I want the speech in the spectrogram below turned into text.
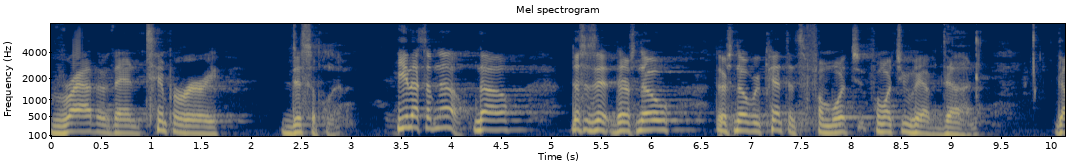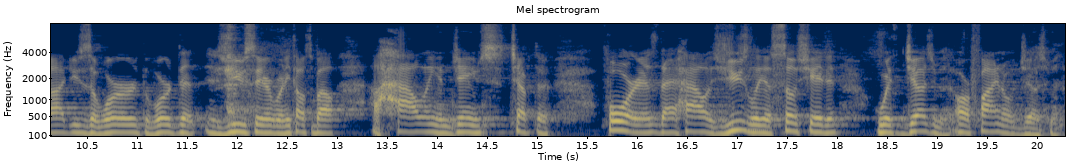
rather than temporary discipline. He lets them know, no, this is it. There's no, there's no repentance from what, from what you have done. God uses a word, the word that is used there when he talks about a howling in James chapter 4 is that howl is usually associated with judgment or final judgment.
